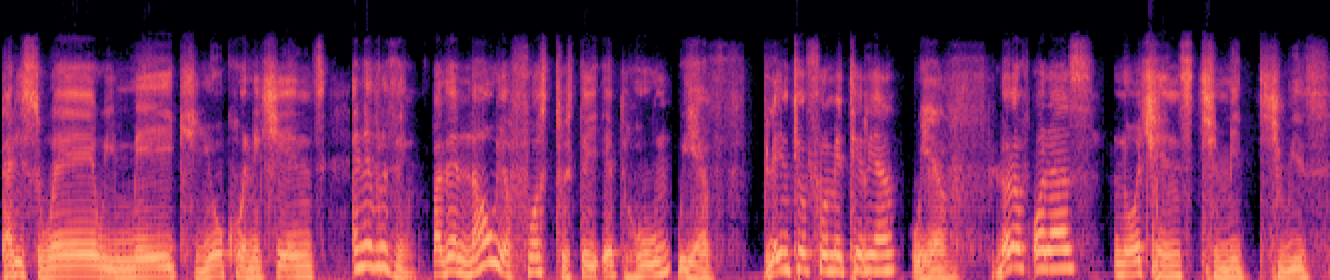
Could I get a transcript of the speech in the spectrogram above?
That is where we make new connections and everything. But then now we are forced to stay at home. We have plenty of raw material. We have a lot of orders. No chance to meet with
